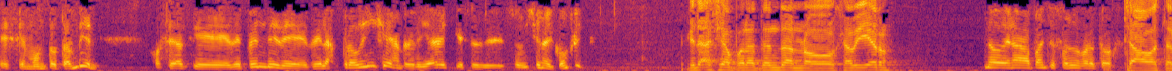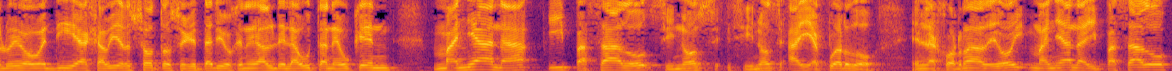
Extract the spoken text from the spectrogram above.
ese monto también o sea que depende de, las provincias en realidad de que se solucione el conflicto. Gracias por atendernos, Javier. No, de nada, Pancho, saludos para todos. Chao, hasta luego, buen día. Javier Soto, secretario general de la UTA Neuquén. Mañana y pasado, si no, si no hay acuerdo en la jornada de hoy, mañana y pasado,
